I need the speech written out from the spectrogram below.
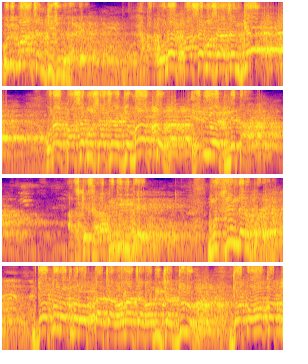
উনি বলেছেন কিছুদিন আগে। আর ওনার পাশে বসে আছেন কে? ওনার পাশে বসে আছেন একজন মারাত্মক হেভিওয়েট নেতা। আজকে সারা পৃথিবীতে মুসলিমদের উপরে যত রকমের অত্যাচার, অনাচার, অবিচার, জুলুম, যত অকথ্য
